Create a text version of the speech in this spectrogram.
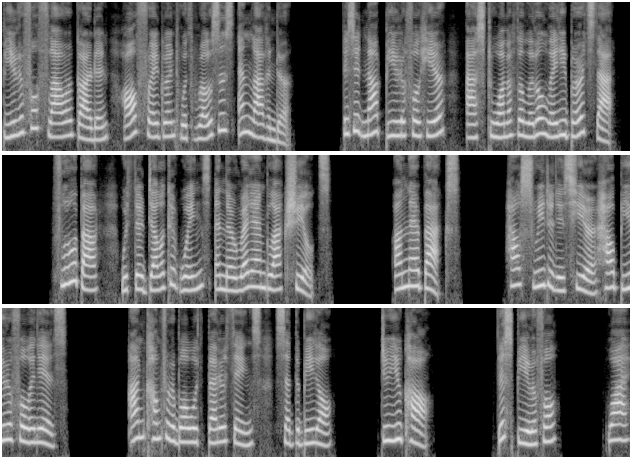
beautiful flower garden, all fragrant with roses and lavender. Is it not beautiful here? asked one of the little ladybirds that flew about, with their delicate wings and their red and black shields on their backs. How sweet it is here, how beautiful it is. I'm comfortable with better things, said the beetle. Do you call this beautiful? Why,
